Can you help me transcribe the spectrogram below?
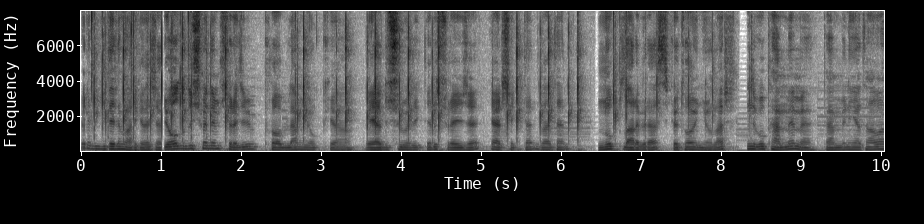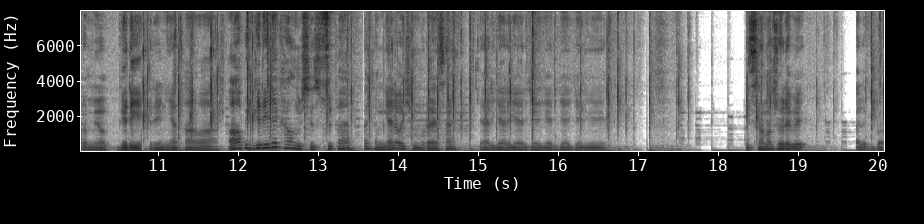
böyle bir gidelim arkadaşlar. Yolda düşmediğim sürece bir problem yok ya. Veya düşürmedikleri sürece gerçekten zaten Noob'lar biraz kötü oynuyorlar. Şimdi bu pembe mi? Pembenin yatağı var mı yok? Gri. Gri'nin yatağı var. Abi griyle kalmışız süper. Kankam gel bakayım buraya sen. Gel gel gel gel gel gel gel gel. E Sana şöyle bir böyle bak.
